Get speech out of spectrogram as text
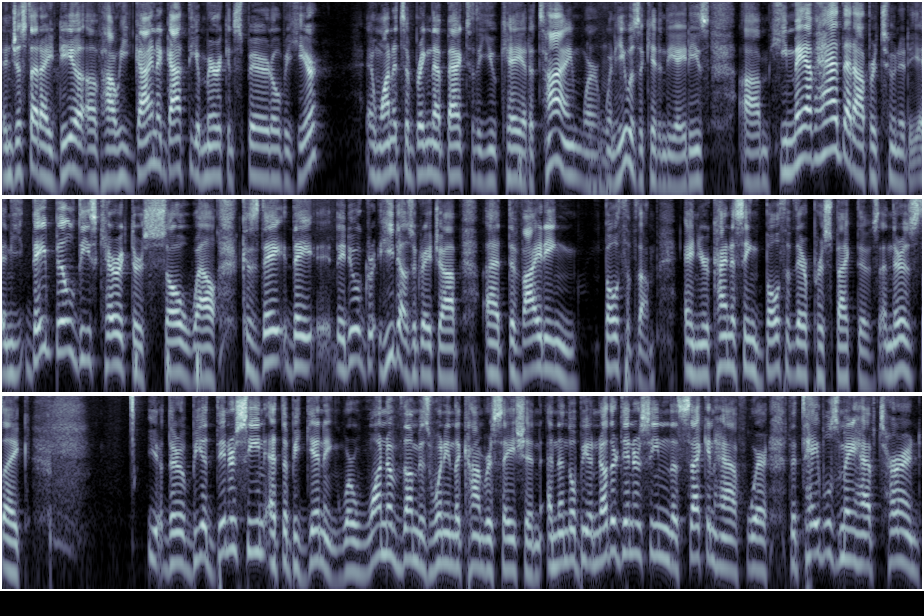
and just that idea of how he kind of got the American spirit over here and wanted to bring that back to the UK at a time where, when he was a kid in the 80s, um, he may have had that opportunity. And he, they build these characters so well because they, they, they do a, gr- he does a great job at dividing both of them. And you're kind of seeing both of their perspectives. And there's like, you know, there'll be a dinner scene at the beginning where one of them is winning the conversation, and then there'll be another dinner scene in the second half where the tables may have turned.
